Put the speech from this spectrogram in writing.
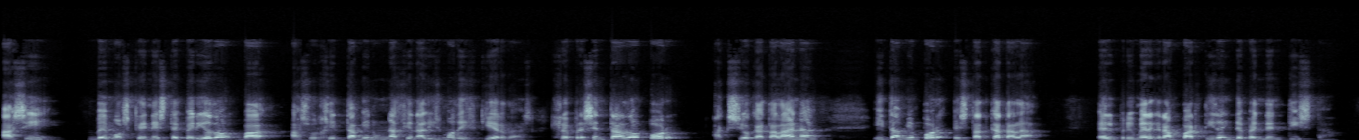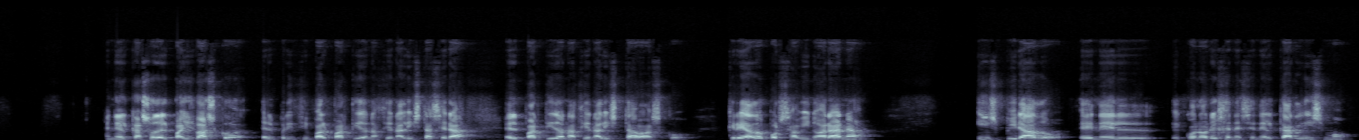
Así, vemos que en este periodo va a surgir también un nacionalismo de izquierdas, representado por Acció Catalana y también por Estat Català, el primer gran partido independentista. En el caso del País Vasco, el principal partido nacionalista será el Partido Nacionalista Vasco, creado por Sabino Arana, inspirado en el, con orígenes en el carlismo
